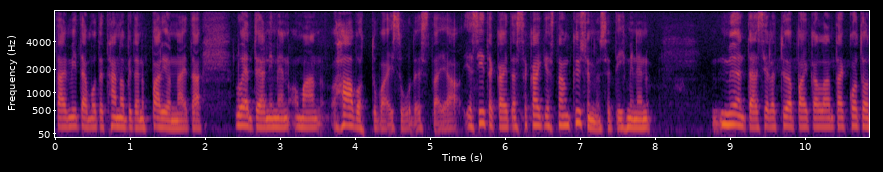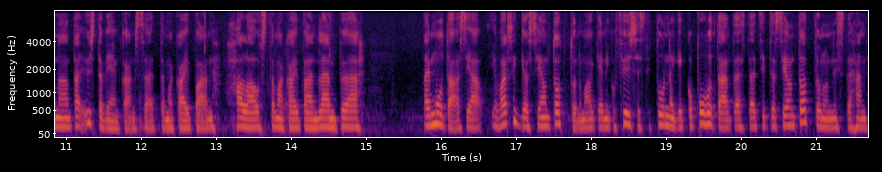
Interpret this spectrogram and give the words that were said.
tai mitä, mutta että hän on pitänyt paljon näitä luentoja nimenomaan haavoittuvaisuudesta. Ja, ja siitä kai tässä kaikesta on kysymys, että ihminen – myöntää siellä työpaikallaan tai kotonaan tai ystävien kanssa, että mä kaipaan halausta, mä kaipaan lämpöä tai muuta asiaa. Ja varsinkin, jos siihen on tottunut, mä oikein niin kuin fyysisesti tunnenkin, kun puhutaan tästä, että sitten jos siihen on tottunut, niin sitähän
